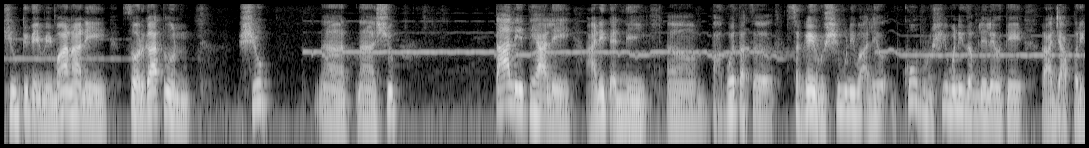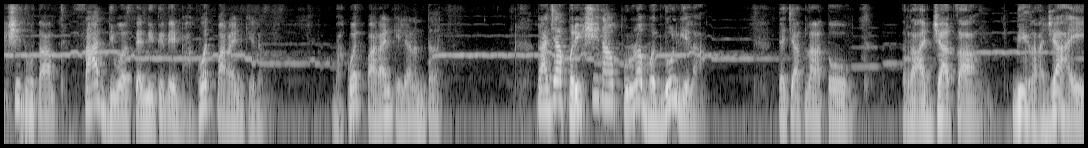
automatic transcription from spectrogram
शेवटी ते विमानाने स्वर्गातून शुक शुक ताल येथे आले आणि त्यांनी भागवताचं सगळे ऋषीमुनी आले खूप ऋषीमुनी जमलेले होते. राजा परीक्षित होता. सात दिवस त्यांनी तिथे भागवत पारायण केलं. भागवत पारायण केल्यानंतर राजा परीक्षित हा पूर्ण बदलून गेला. त्याच्यातला तो राज्याचा मी राजा आहे.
